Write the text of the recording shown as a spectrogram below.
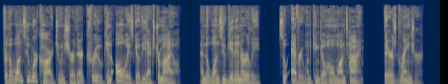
For the ones who work hard to ensure their crew can always go the extra mile, and the ones who get in early so everyone can go home on time, there's Grainger,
